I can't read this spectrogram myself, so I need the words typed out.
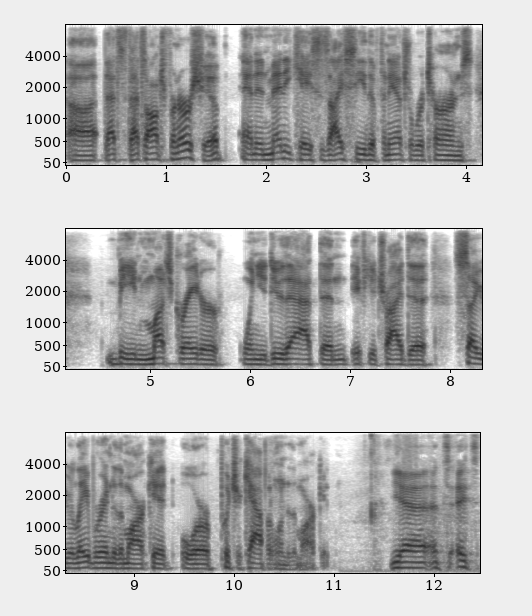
uh, that's that's entrepreneurship. And in many cases i see the financial returns being much greater when you do that than if you tried to sell your labor into the market or put your capital into the market. Yeah, it's it's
